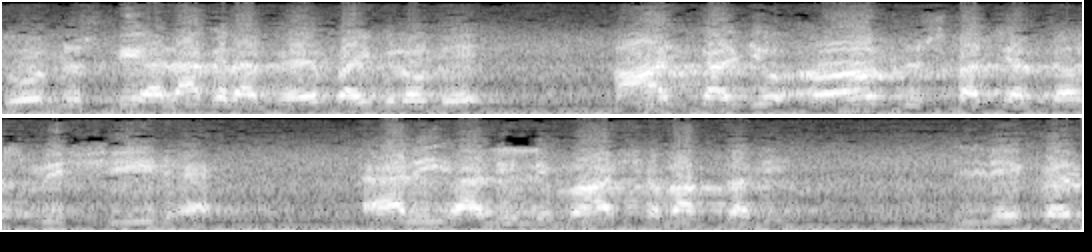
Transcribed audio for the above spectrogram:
دو نسخے الگ الگ ہیں بائبلوں میں۔ آج کل جو عام نسخہ چلتا ہے، اس میں شیر ہے۔ علی علی لما شبق علی لیکن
